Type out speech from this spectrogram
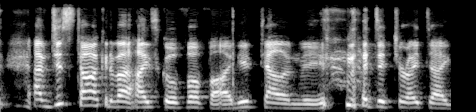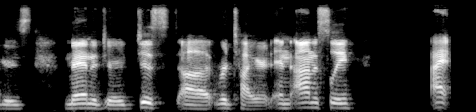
I'm just talking about high school football, and you're telling me the Detroit Tigers manager just uh, retired. And honestly, I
